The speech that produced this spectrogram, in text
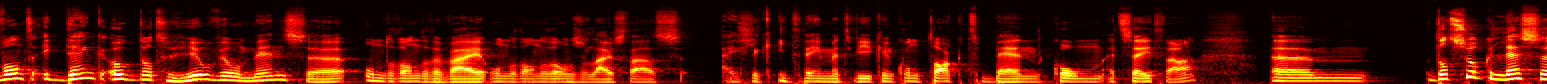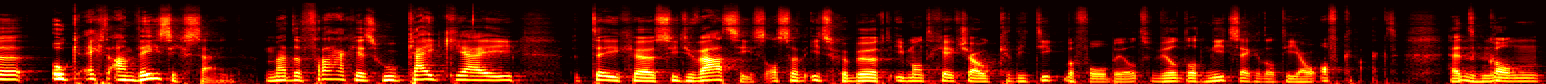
want ik denk ook dat heel veel mensen, onder andere wij, onder andere onze luisteraars, eigenlijk iedereen met wie ik in contact ben, kom, et cetera, ehm, dat zulke lessen ook echt aanwezig zijn. Maar de vraag is, hoe kijk jij tegen situaties? Als er iets gebeurt, iemand geeft jou kritiek bijvoorbeeld, wil dat niet zeggen dat hij jou afkraakt. Het Mhm. kan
